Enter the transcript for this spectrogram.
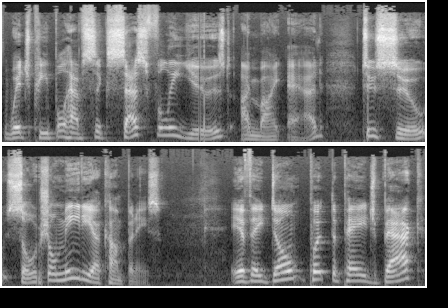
which people have successfully used, I might add, to sue social media companies. If they don't put the page back,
